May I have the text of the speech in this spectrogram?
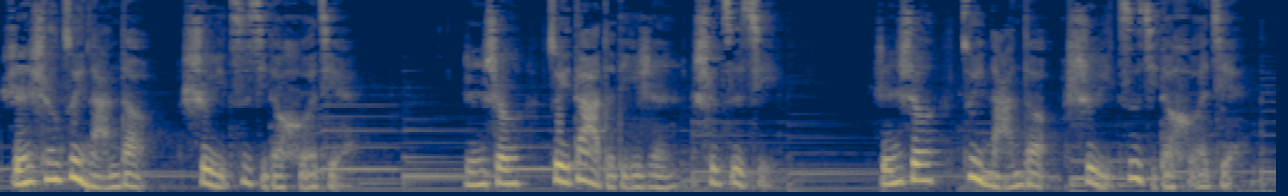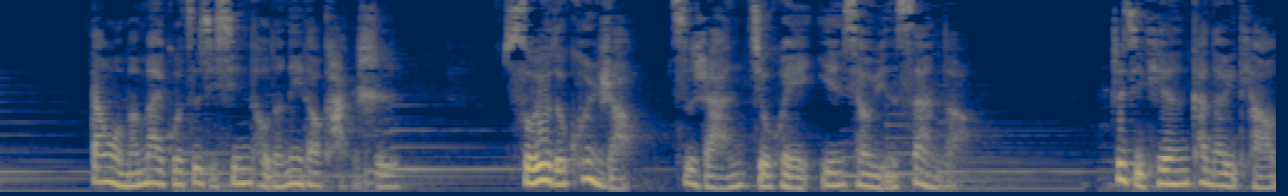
人生最难的是与自己的和解。人生最大的敌人是自己，人生最难的是与自己的和解。当我们迈过自己心头的那道坎时，所有的困扰自然就会烟消云散了。这几天看到一条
